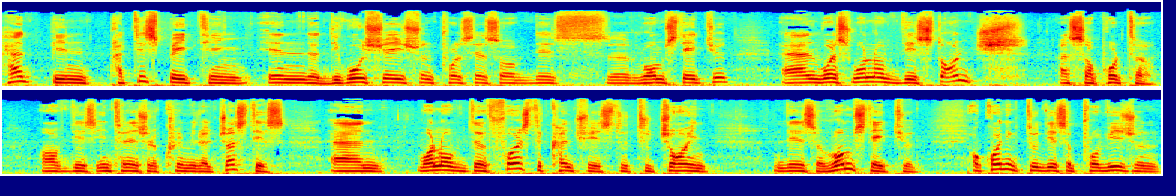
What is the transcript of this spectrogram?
had been participating in the negotiation process of this uh, Rome Statute and was one of the staunch uh, supporter of this international criminal justice and one of the first countries to, to join this Rome Statute. According to this provision,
